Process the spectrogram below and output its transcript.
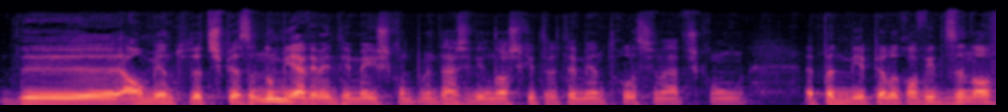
de aumento da despesa, nomeadamente em meios complementares de diagnóstico e tratamento relacionados com a pandemia pela Covid-19.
